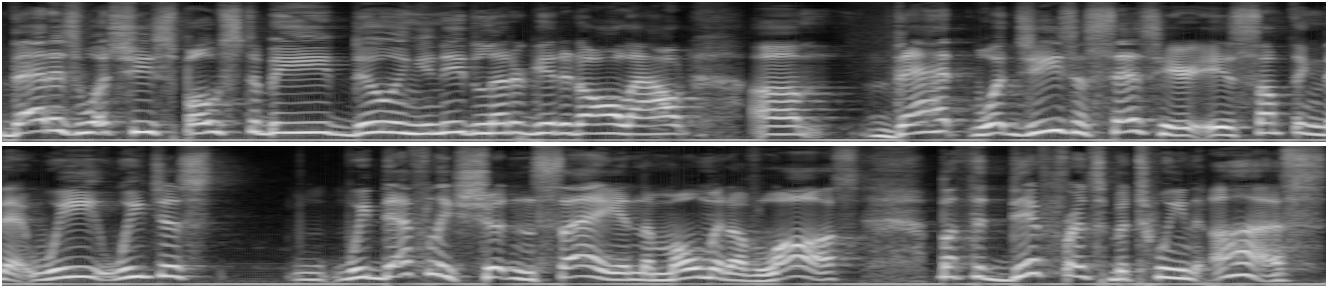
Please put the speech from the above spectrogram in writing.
that is what she's supposed to be doing. You need to let her get it all out. Um, that what Jesus says here is something that we we just we definitely shouldn't say in the moment of loss, but the difference between us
